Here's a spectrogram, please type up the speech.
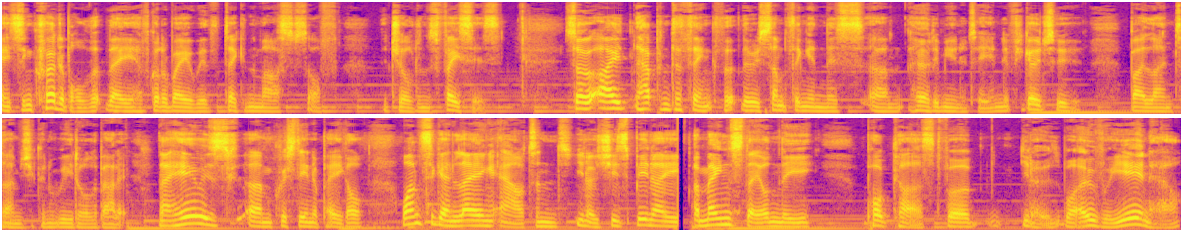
It's incredible that they have got away with taking the masks off the children's faces. So I happen to think that there is something in this um, herd immunity, and if you go to Byline Times, you can read all about it. Now here is um, Christina Pagel once again laying it out, and you know she's been a, a mainstay on the podcast for you know what over a year now,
